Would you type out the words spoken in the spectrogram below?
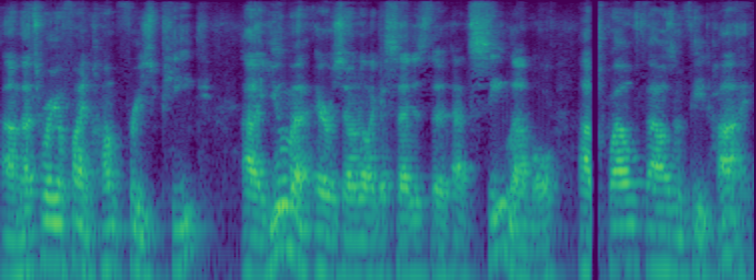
Um, that's where you'll find Humphreys Peak. Uh, Yuma, Arizona, like I said, is the at sea level, uh, 12,000 feet high.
